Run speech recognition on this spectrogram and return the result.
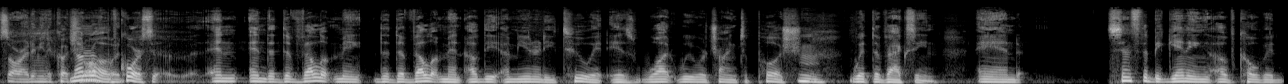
Sorry, I didn't mean to cut No, you no, off. no, no, of course. And and the development the development of the immunity to it is what we were trying to push Hmm. with the vaccine. And since the beginning of COVID,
